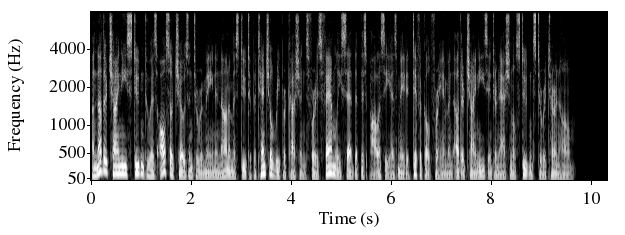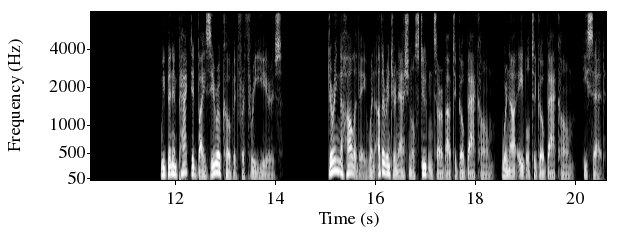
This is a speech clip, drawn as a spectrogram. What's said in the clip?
Another Chinese student who has also chosen to remain anonymous due to potential repercussions for his family said that this policy has made it difficult for him and other Chinese international students to return home. We've been impacted by zero COVID for three years. During the holiday, when other international students are about to go back home, we're not able to go back home, he said.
